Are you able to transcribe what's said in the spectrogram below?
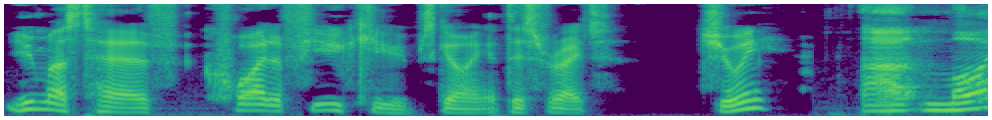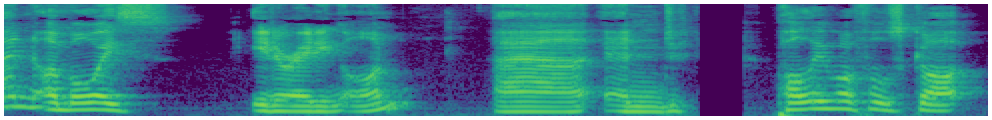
You must have quite a few cubes going at this rate. Chewy? Uh, mine, I'm always iterating on. Uh, and Polywaffle's got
